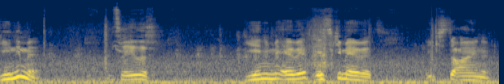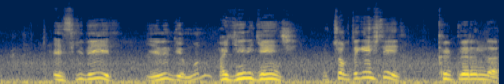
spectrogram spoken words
yeni mi? Sayılır. Yeni mi? Evet. Eski mi? Evet. İkisi de aynı. Eski değil. Yeni diyorum oğlum. Ha yeni genç. Çok da genç değil. Kırklarında.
